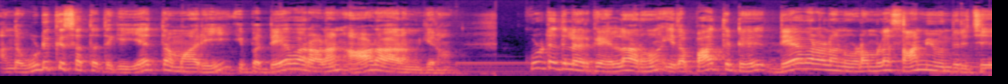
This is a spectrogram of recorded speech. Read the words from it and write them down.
அந்த உடுக்கு சத்தத்துக்கு ஏற்ற மாதிரி இப்போ தேவராளன் ஆட ஆரம்பிக்கிறான். கூட்டத்தில் இருக்க எல்லாரும் இதை பார்த்துட்டு தேவராளன் உடம்புல சாமி வந்துருச்சு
